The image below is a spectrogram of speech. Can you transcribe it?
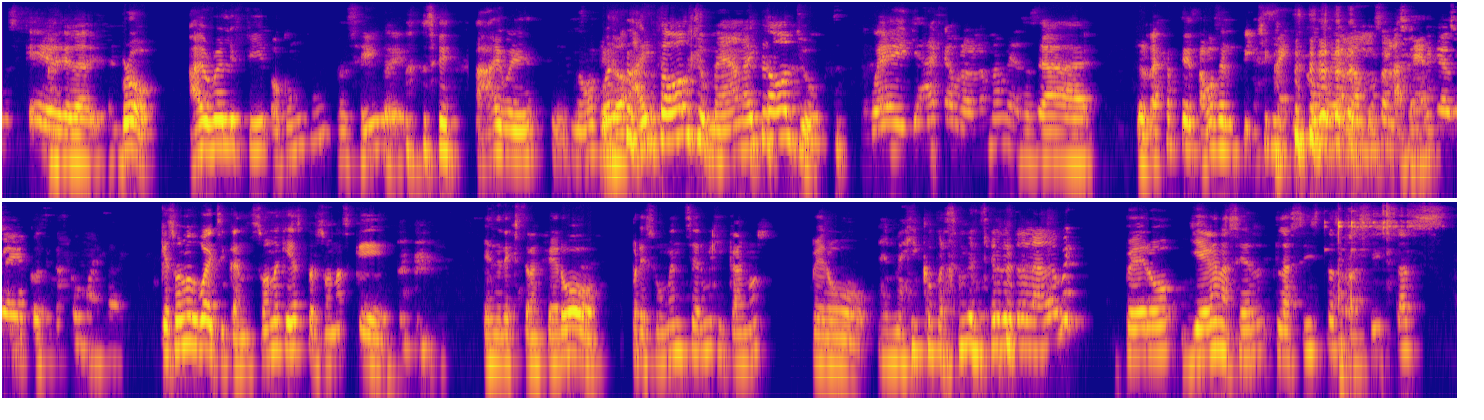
no sé qué, Bro, I really feel. ¿O cómo? cómo? sí, güey. Sí. Ay, güey. No me Pero. I told you, man, I told you. Güey, ya, cabrón, no mames, o sea, relájate, estamos en pinche México, güey, hablamos a la verga, güey, cositas como esas. ¿Qué son los white chickens? Son aquellas personas que en el extranjero presumen ser mexicanos, pero, En México presumen ser de otro lado, güey. pero llegan a ser clasistas, fascistas,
